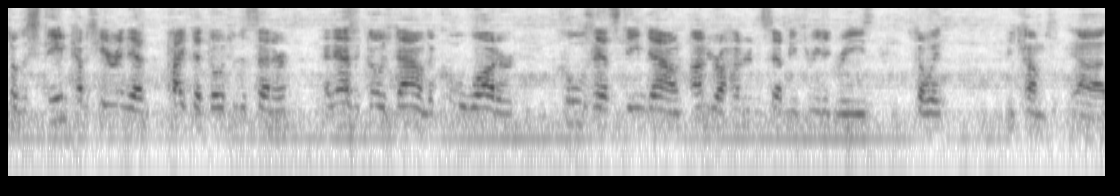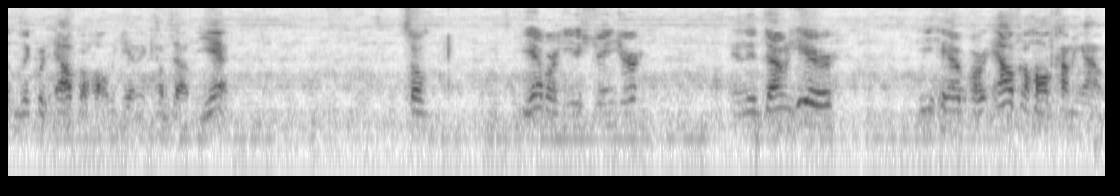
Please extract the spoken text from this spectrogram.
So the steam comes here in that pipe that goes to the center, and as it goes down, the cool water cools that steam down under 173 degrees, so it becomes uh, liquid alcohol again. It comes out the end. So we have our heat exchanger, and then down here we have our alcohol coming out.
